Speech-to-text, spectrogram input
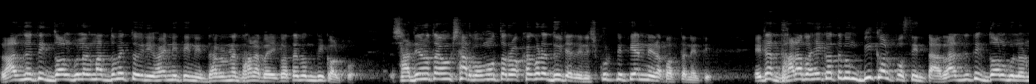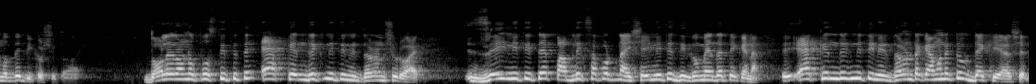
রাজনৈতিক দলগুলোর মাধ্যমে তৈরি হয় নীতি নির্ধারণের ধারাবাহিকতা এবং বিকল্প, স্বাধীনতা এবং সার্বভৌমত্ব রক্ষা করে দুইটা জিনিস, কূটনীতি আর নিরাপত্তা নীতি। এটা ধারাবাহিকতা এবং বিকল্প চিন্তা রাজনৈতিক দলগুলোর মধ্যে বিকশিত হয়। দলের অনুপস্থিতিতে এক কেন্দ্রিক নীতি নির্ধারণ শুরু হয়। যেই নীতিতে পাবলিক সাপোর্ট নাই, সেই নীতি দীর্ঘমেয়াদে টেকে না। এই এক কেন্দ্রিক নীতি নির্ধারণটা কেমন একটু দেখিয়ে আসেন।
